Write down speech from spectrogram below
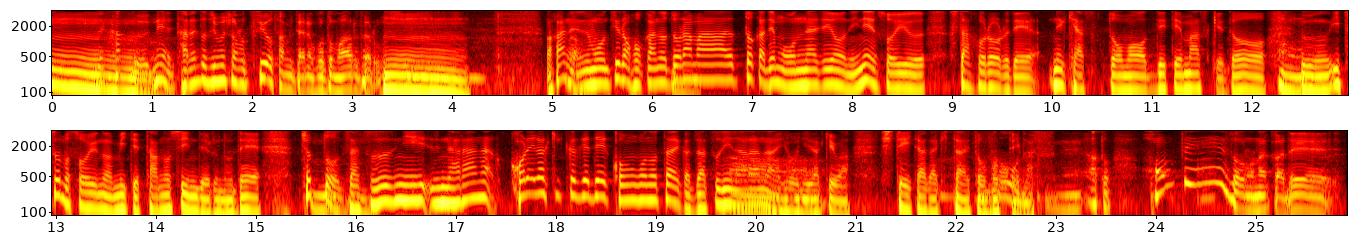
ん。で各ねタレント事務所の強さみたいなこともあるだろううしんわかんない。もちろん他のドラマとかでも同じようにねそういうスタッフロールで、ね、キャストも出てますけど、うん。うん。いつもそういうのを見て楽しんでるのでちょっと雑にならないこれがきっかけで今後の大会雑にならないようにだけはしていただきたいと思っています。すね、あと本編映像の中で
